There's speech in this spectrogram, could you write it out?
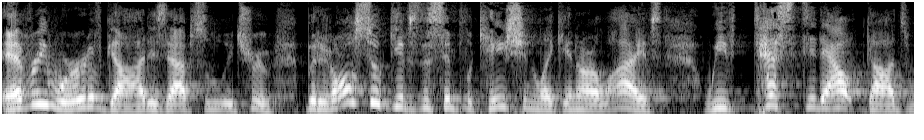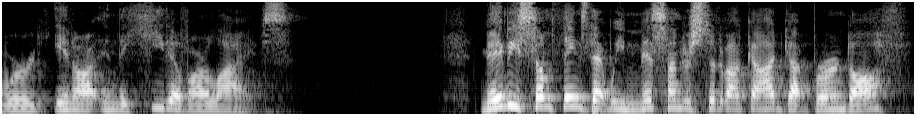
Every word of God is absolutely true. But it also gives this implication like in our lives, we've tested out God's word in, our, in the heat of our lives. Maybe some things that we misunderstood about God got burned off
